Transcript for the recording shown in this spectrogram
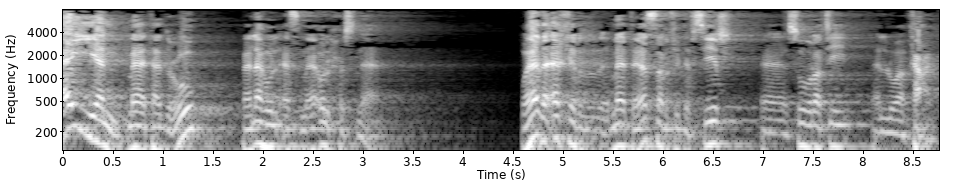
أيا ما تدعو فله الأسماء الحسنى. وهذا آخر ما تيسر في تفسير آه، سورة الواقعة.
